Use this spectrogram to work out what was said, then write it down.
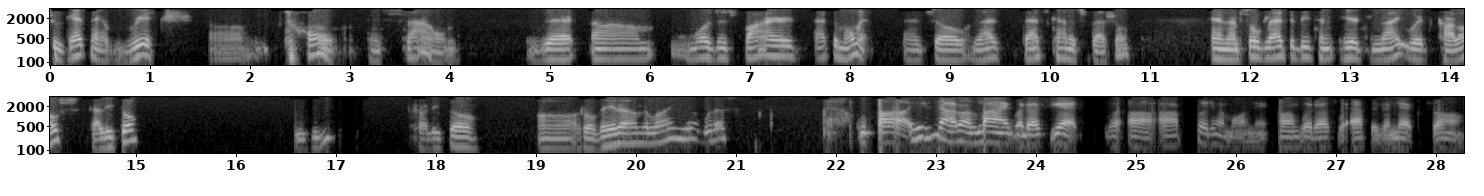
to get that rich um, tone and sound that um, was inspired at the moment, and so that that's kind of special. And I'm so glad to be t- here tonight with Carlos Calito, Mm-hmm. Carlito uh, Rovira on the line with us. Uh, he's not online with us yet. But, uh, I'll put him on it, um, with us after the next song.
